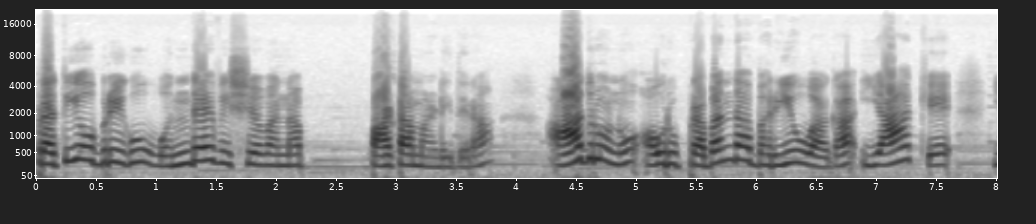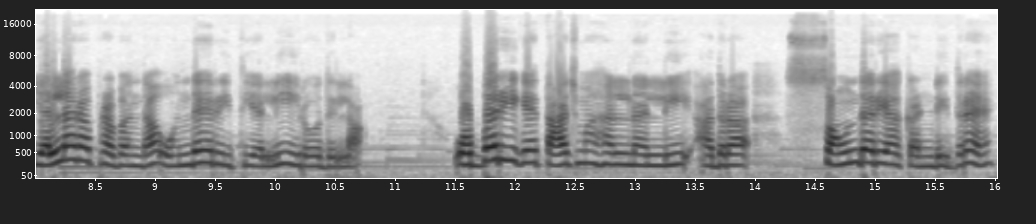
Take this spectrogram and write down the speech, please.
ಪ್ರತಿಯೊಬ್ಬರಿಗೂ ಒಂದೇ ವಿಷಯವನ್ನು ಪಾಠ ಮಾಡಿದ್ದೀರಾ? ಆದ್ರೂ ಅವರು ಪ್ರಬಂಧ ಬರೆಯುವಾಗ ಯಾಕೆ ಎಲ್ಲರ ಪ್ರಬಂಧ ಒಂದೇ ರೀತಿಯಲ್ಲಿ ಇರೋದಿಲ್ಲ? ಒಬ್ಬರಿಗೆ ತಾಜ್ಮಹಲ್ನಲ್ಲಿ ಅದರ ಸೌಂದರ್ಯ ಕಂಡಿದ್ರೆ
